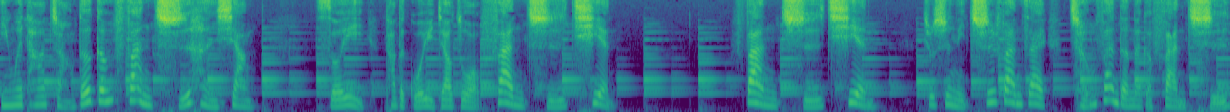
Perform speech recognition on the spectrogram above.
因为它长得跟饭匙很像，所以它的国语叫做饭匙茜。饭匙茜就是你吃饭在盛饭的那个饭匙。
